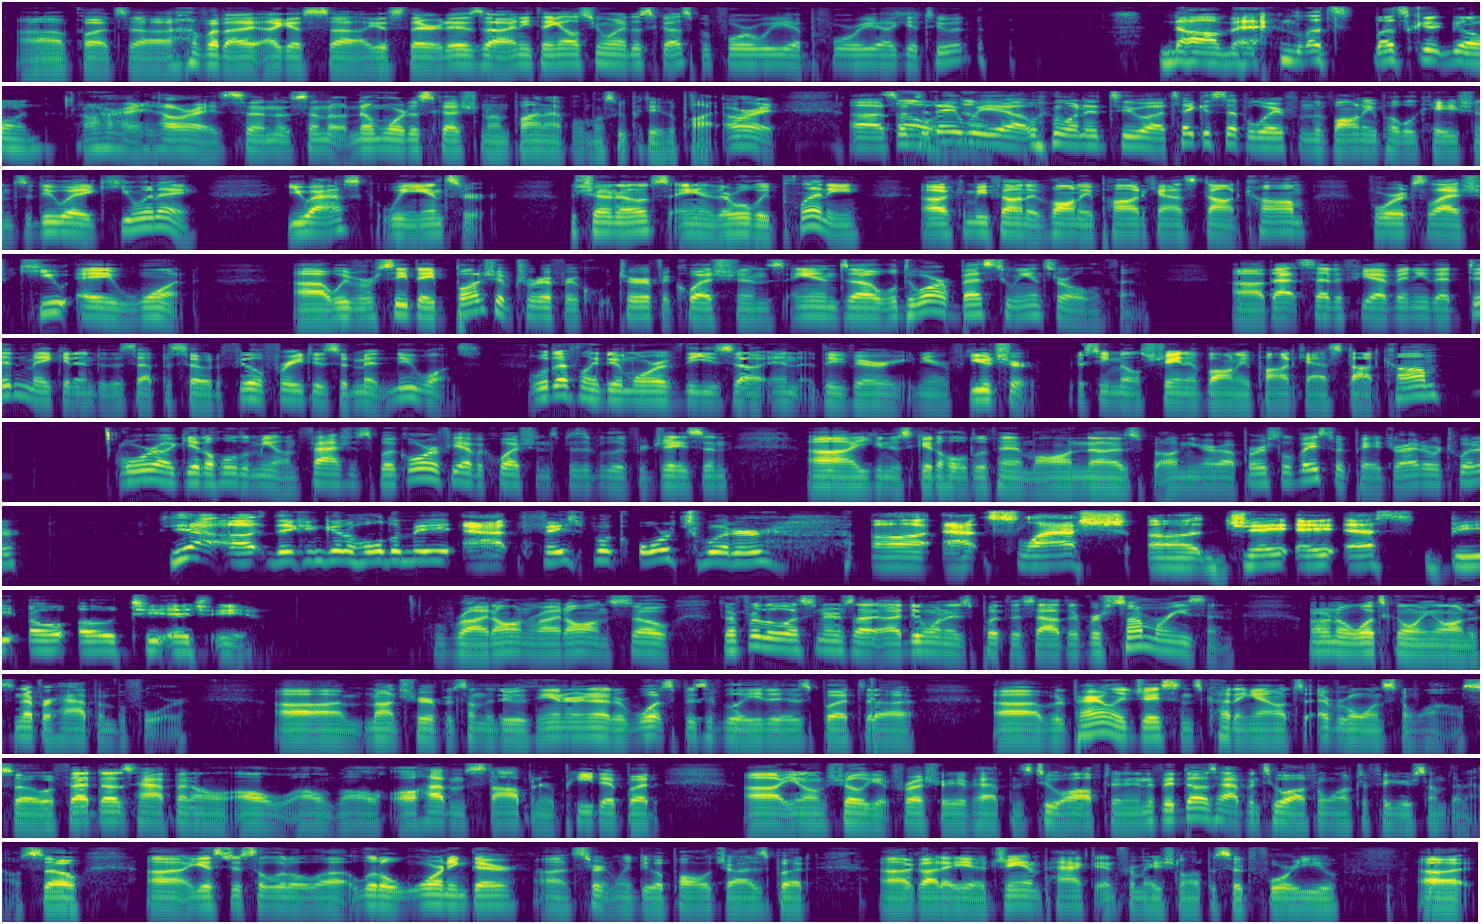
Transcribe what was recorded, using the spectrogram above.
Uh, but uh, but I, I guess uh, I guess there it is. Uh, anything else you want to discuss before we uh, before we uh, get to it? Nah, man, let's let's get going. All right, all right. So no, so no, no more discussion on pineapple and sweet potato pie. All right. Uh, so Oh, today we uh, we wanted to uh, take a step away from the Vonu publication to do a Q&A. You ask, we answer. The show notes, and there will be plenty, uh, can be found at vonupodcast.com forward slash QA1. Uh, we've received a bunch of terrific terrific questions, and uh, we'll do our best to answer all of them. Uh, that said, if you have any that didn't make it into this episode, feel free to submit new ones. We'll definitely do more of these uh, in the very near future. Just email Shane at vonupodcast.com or uh, get a hold of me on Fascist Book, or if you have a question specifically for Jason, uh, you can just get a hold of him on on your personal Facebook page, right, or Twitter. Yeah, uh, they can get a hold of me at Facebook or Twitter uh, at slash uh, J A S B O O T H E. Right on, right on. So, so for the listeners, I, I do want to just put this out there. For some reason, I don't know what's going on. It's never happened before. I'm not sure if it's something to do with the internet or what specifically it is, but uh, uh, but apparently Jason's cutting out every once in a while. So if that does happen, I'll I'll I'll, I'll, have him stop and repeat it. But uh, you know, I'm sure he'll get frustrated if it happens too often. And if it does happen too often, we'll have to figure something out. So I guess just a little little warning there. Certainly do apologize, but I got a, a jam-packed informational episode for you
